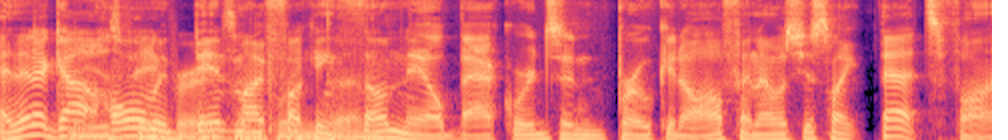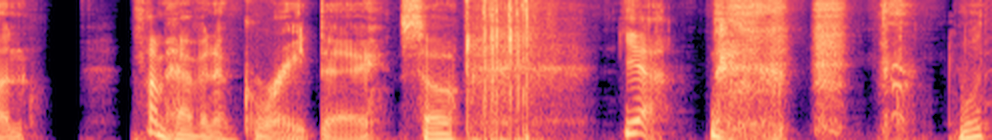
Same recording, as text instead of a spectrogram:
And then I got home and bent my fucking time. thumbnail backwards and broke it off. And I was just like, that's fun. I'm having a great day. So, yeah. What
